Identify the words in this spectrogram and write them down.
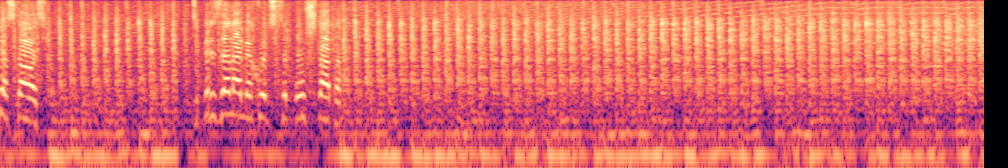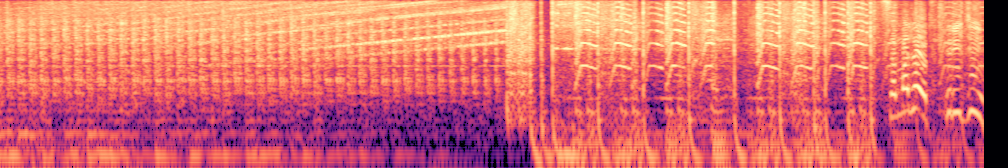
Чуть-чуть осталось. Теперь за нами охотится полштата. Самолет впереди.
